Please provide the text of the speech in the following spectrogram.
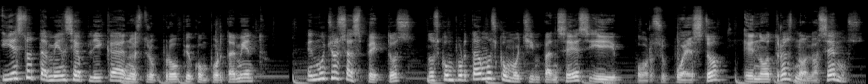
Y esto también se aplica a nuestro propio comportamiento. En muchos aspectos nos comportamos como chimpancés y, por supuesto, en otros no lo hacemos.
